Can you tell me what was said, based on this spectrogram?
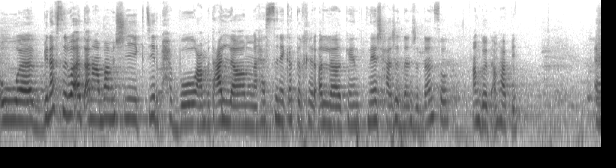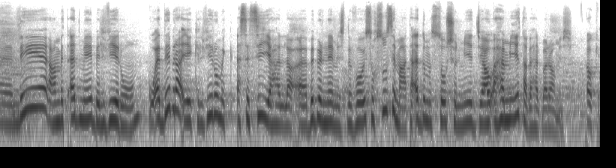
وبنفس الوقت أنا عم بعمل شيء كثير بحبه عم بتعلم هالسنة كتر خير الله كانت ناجحة جدا جدا. so I'm good I'm happy آه ليه عم بتقدمي بال V room وقد إيه برأيك ال V room أساسية هلأ آه ببرنامج The Voice وخصوصي مع تقدم ال social media وأهميتها بهالبرامج؟ okay.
